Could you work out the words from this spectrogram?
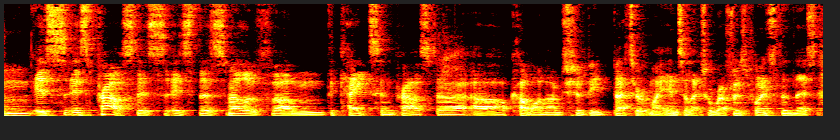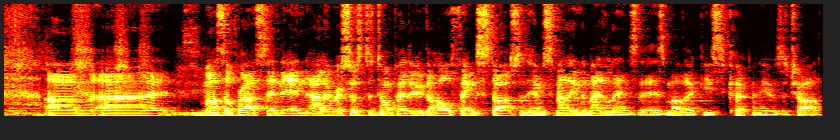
Um, it's it's Proust. It's it's the smell of um, the cakes in Proust. Uh, oh come on! I should be better at my intellectual reference points than this. Um, uh, Marcel Proust in in À la recherche de temps perdu. The whole thing starts with him smelling the madeleines that his mother used to cook when he was a child,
